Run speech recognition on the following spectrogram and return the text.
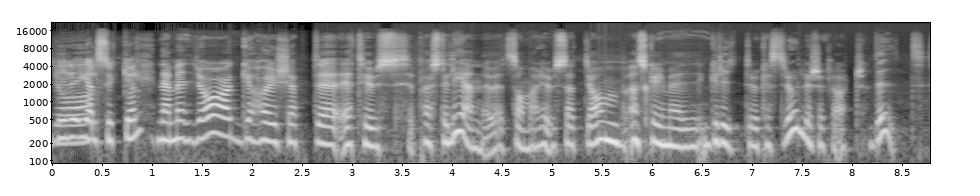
Blir Ja. det elcykel? Nej men jag har ju köpt eh, ett hus på Österlen nu, ett sommarhus. Så att jag önskar ju mig grytor och kastruller såklart. Dit.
